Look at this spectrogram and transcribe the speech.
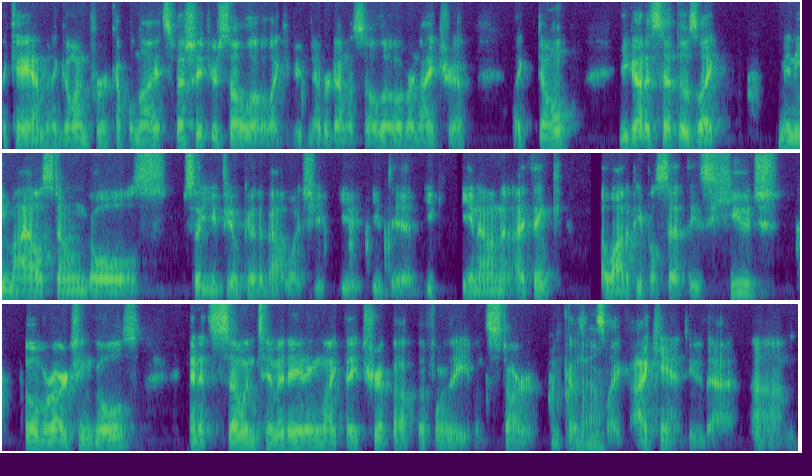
like, hey, I'm going to go in for a couple nights, especially if you're solo. Like if you've never done a solo overnight trip, like don't, you got to set those like mini milestone goals so you feel good about what you, you, you did, you, you know, and I think a lot of people set these huge overarching goals and it's so intimidating like they trip up before they even start because yeah. it's like i can't do that um,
